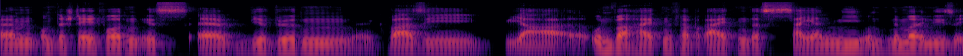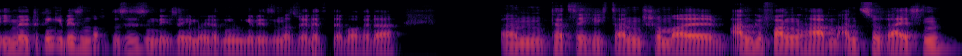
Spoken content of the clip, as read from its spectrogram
ähm, unterstellt worden ist, äh, wir würden quasi ja Unwahrheiten verbreiten. Das sei ja nie und nimmer in dieser E-Mail drin gewesen. Doch, das ist in dieser E-Mail drin gewesen, was wir letzte Woche da ähm, tatsächlich dann schon mal angefangen haben anzureißen.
